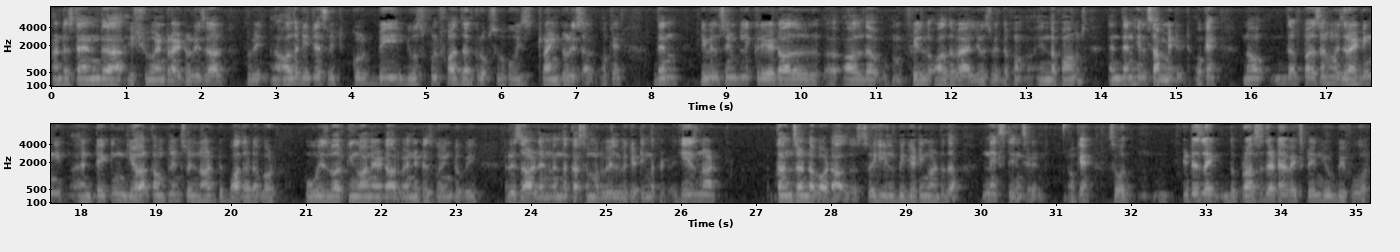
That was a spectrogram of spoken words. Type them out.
understand the issue and try to resolve. So we, uh, all the details which could be useful for the groups who is trying to resolve okay? Then he will simply create all uh, all the fill all the values with the in the forms and then he'll submit it okay? Now the person who is writing and taking your complaints will not be bothered about who is working on it or when it is going to be resolved and when the customer will be getting the feedback. He is not concerned about all this so he will be getting on to the next incident okay? So it is like the process that i have explained you before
